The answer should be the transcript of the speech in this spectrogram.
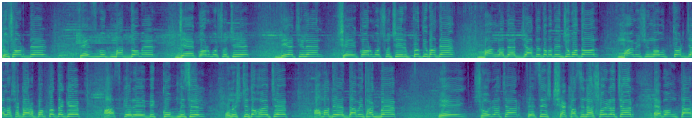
দূষরদের ফেসবুক মাধ্যমের যে কর্মসূচি দিয়েছিলেন, সেই কর্মসূচির প্রতিবাদে বাংলাদেশ জাতীয়তাবাদী যুবদল ময়মনসিংহ উত্তর জেলা শাখার পক্ষ থেকে আজকের এই বিক্ষোভ মিছিল অনুষ্ঠিত হয়েছে। আমাদের দাবি থাকবে এই স্বৈরাচার ফেসিস্ট শেখ হাসিনা স্বৈরাচার এবং তার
